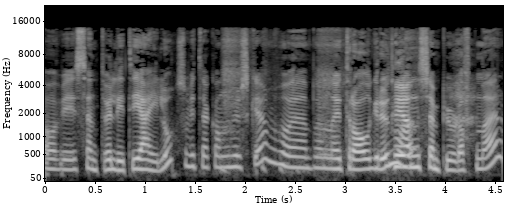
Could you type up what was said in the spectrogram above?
Og vi sendte vel de til Geilo, så vidt jeg kan huske. På en nøytral grunn. Det var en kjempejulaften der.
